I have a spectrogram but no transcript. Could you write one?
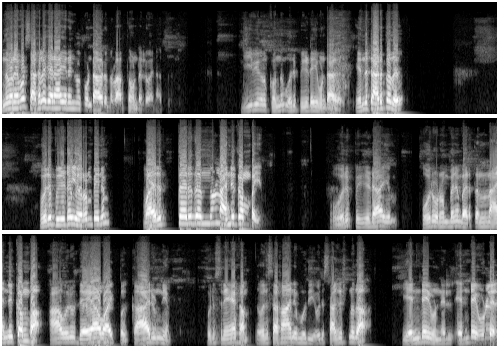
എന്ന് പറയുമ്പോൾ സകല ചരാചരങ്ങൾക്ക് ഉണ്ടാവരുന്നുള്ള അർത്ഥമുണ്ടല്ലോ അതിനകത്ത്. ജീവികൾക്കൊന്നും ഒരു പീഡയും ഉണ്ടാകരുത്. എന്നിട്ട് അടുത്തത് ഒരു പീഡ എറുമ്പിനും വരുത്തരുതെന്നുള്ള അനുകമ്പയും ഒരു പീഡയും ഒരു ഉറുമ്പിനും വരുത്തരുന്നുള്ള അനുകമ്പ ആ ഒരു ദയാവായ്പ് കാരുണ്യം ഒരു സ്നേഹം ഒരു സഹാനുഭൂതി ഒരു സഹിഷ്ണുത എന്റെ ഉള്ളിൽ എന്റെ ഉള്ളിൽ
